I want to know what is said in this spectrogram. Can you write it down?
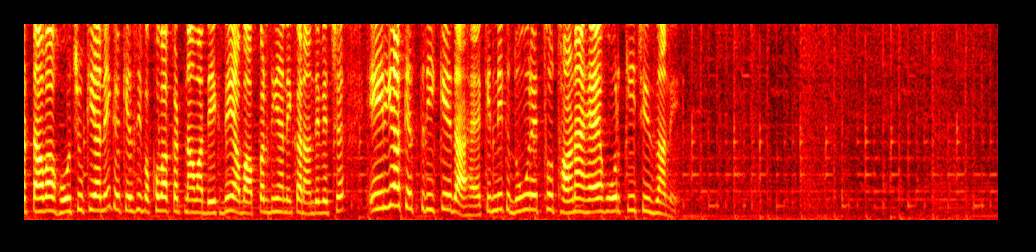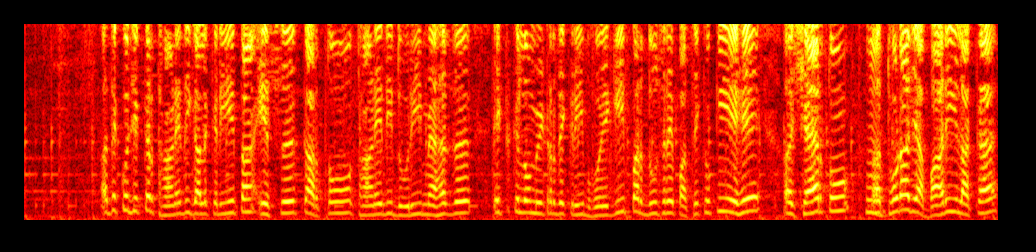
ਘਟਨਾਵਾਂ ਹੋ ਚੁੱਕੀਆਂ ਨੇ ਕਿਉਂਕਿ ਅਸੀਂ ਵੱਖੋ ਵੱਖ ਘਟਨਾਵਾਂ ਦੇਖਦੇ ਹਾਂ ਵਾਪਰਦੀਆਂ ਨੇ ਘਰਾਂ ਦੇ ਵਿੱਚ। ਏਰੀਆ ਕਿਸ ਤਰੀਕੇ ਦਾ ਹੈ? ਕਿੰਨੀ ਕੁ ਦੂਰ ਇੱਥੋਂ ਥਾਣਾ ਹੈ? ਹੋਰ ਕੀ ਚੀਜ਼ਾਂ ਨੇ? ਆ ਦੇਖੋ ਜੇਕਰ ਥਾਣੇ ਦੀ ਗੱਲ ਕਰੀਏ ਤਾਂ ਇਸ ਘਰ ਤੋਂ ਥਾਣੇ ਦੀ ਦੂਰੀ ਮਹਿਜ਼ 1 ਕਿਲੋਮੀਟਰ ਦੇ ਕਰੀਬ ਹੋਏਗੀ ਪਰ ਦੂਸਰੇ ਪਾਸੇ ਕਿਉਂਕਿ ਇਹ ਸ਼ਹਿਰ ਤੋਂ ਥੋੜਾ ਜਿਹਾ ਬਾਹਰੀ ਇਲਾਕਾ ਹੈ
